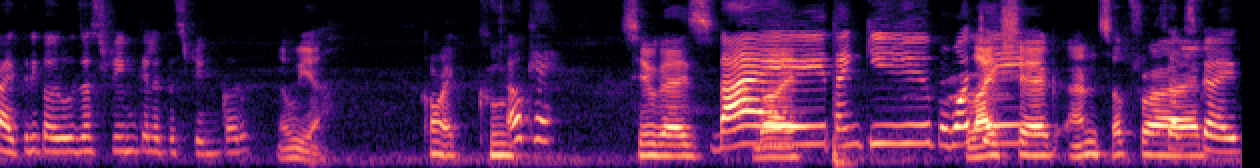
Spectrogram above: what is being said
काहीतरी करू. जर स्ट्रीम केलं तर स्ट्रीम करू. Oh yeah. Correct. Cool. Okay See you guys. Bye thank you for Like, watching share, and subscribe. Subscribe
